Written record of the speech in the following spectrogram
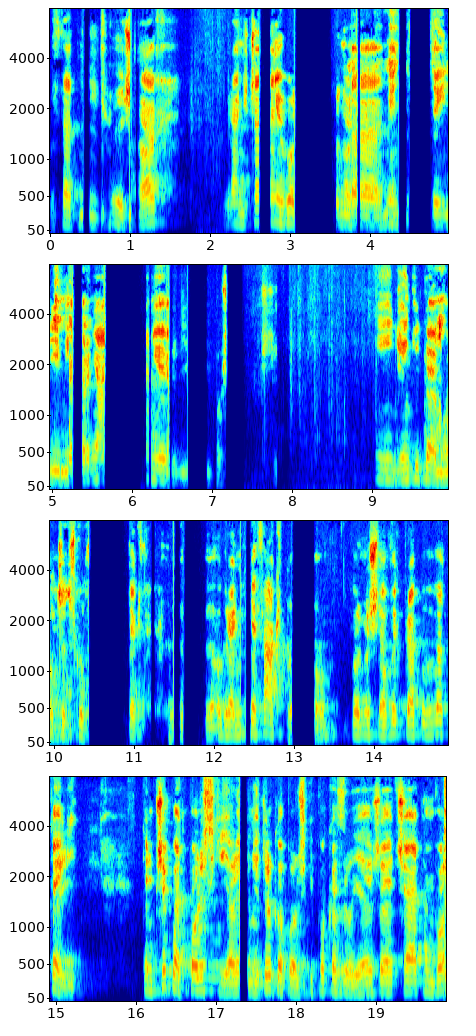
w ostatnich latach. Ograniczanie wolności, między innymi sprawiedliwości. I dzięki temu, czy wskutek ograniczenia de facto wolnościowych praw obywateli. Ten przykład Polski, ale nie tylko Polski, pokazuje, że trzeba tą wolę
